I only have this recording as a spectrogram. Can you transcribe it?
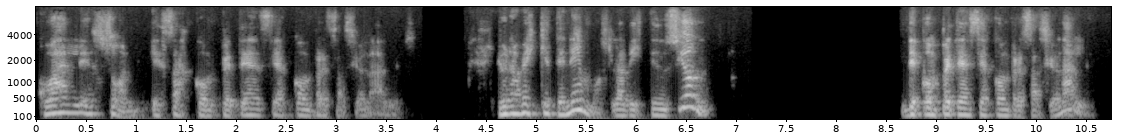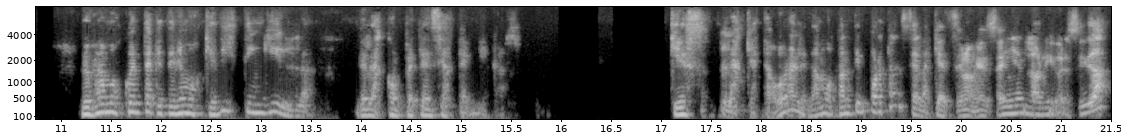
¿cuáles son esas competencias conversacionales? Y una vez que tenemos la distinción de competencias conversacionales. Nos damos cuenta que tenemos que distinguirla de las competencias técnicas, que es las que hasta ahora le damos tanta importancia, las que se nos enseña en la universidad.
